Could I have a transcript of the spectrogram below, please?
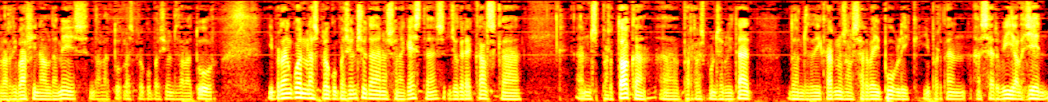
l'arribar la, a final de mes, de les preocupacions de l'atur, i per tant quan les preocupacions ciutadanes són aquestes, jo crec que els que ens pertoca eh, per responsabilitat doncs, dedicar-nos al servei públic i per tant a servir a la gent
